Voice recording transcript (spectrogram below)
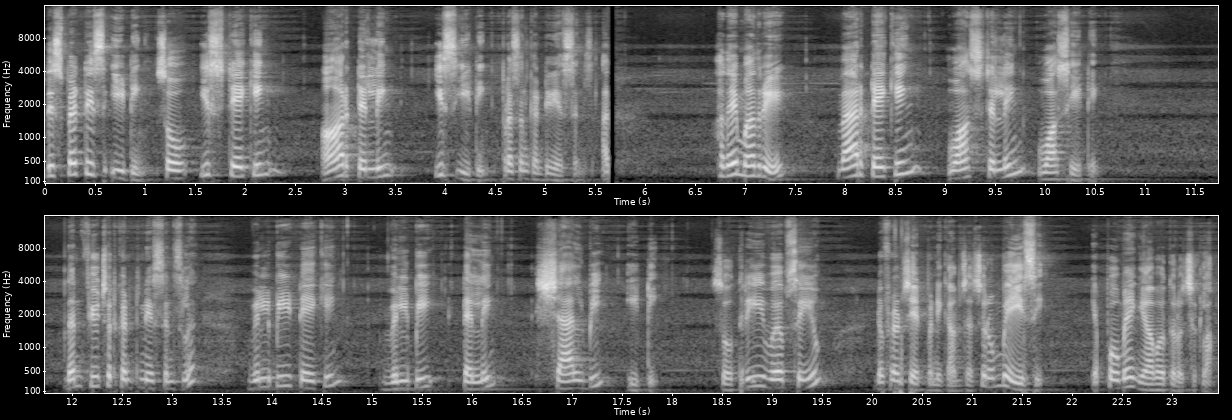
this pet is eating so is taking are telling is eating present continuous tense அதே மாதிரி were taking was telling was eating then future continuous சென்ஸில் will be taking will be telling shall be eating so three வேர்ப்ஸையும் டிஃப்ரென்ஷியேட் பண்ணி காமிச்சாச்சு ரொம்ப ஈஸி எப்போவுமே ஞாபகத்தில் வச்சுக்கலாம்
